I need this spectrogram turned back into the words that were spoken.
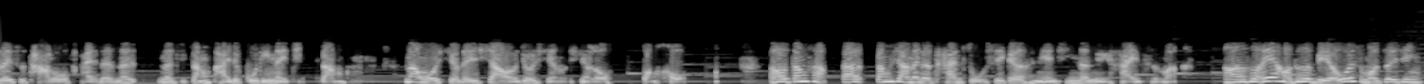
类似塔罗牌的那那几张牌，就固定那几张。那我选了一下，我就选了选了皇后。然后当场当当下那个摊主是一个很年轻的女孩子嘛，然后她说：“哎，好特别，为什么最近？”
